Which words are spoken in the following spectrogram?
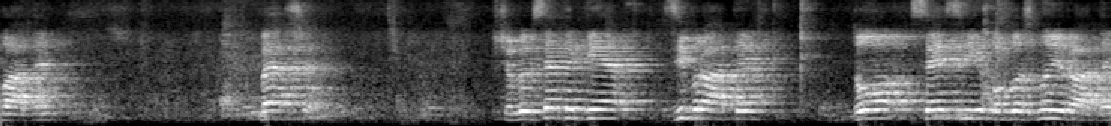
влади, перше, щоб все-таки зібрати до сесії обласної ради,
